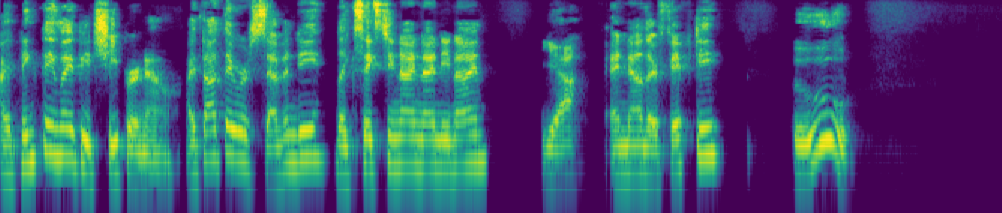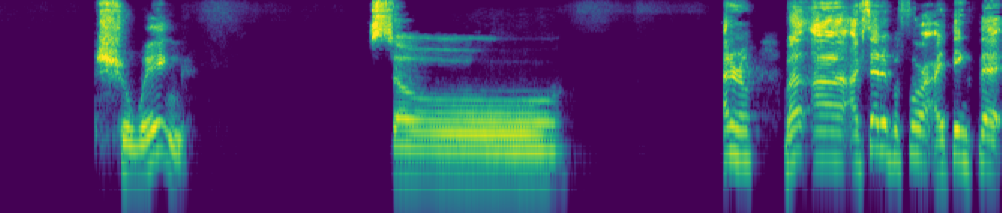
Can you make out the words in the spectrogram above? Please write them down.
I think they might be cheaper now. I thought they were 70, like 69.99 Yeah. and now they're 50. Ooh. Swing. So I don't know, but uh, I've said it before. I think that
